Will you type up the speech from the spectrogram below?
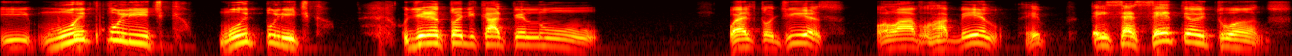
E muito política, muito política. O diretor indicado pelo Wellington Dias, Olavo Rabelo, tem 68 anos.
